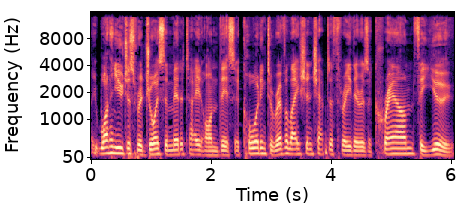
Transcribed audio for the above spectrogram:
why don't you just rejoice and meditate on this? According to Revelation chapter 3, there is a crown for you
